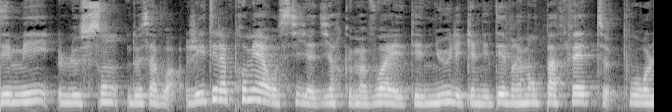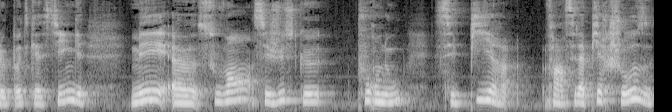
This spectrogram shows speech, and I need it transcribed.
aimer le son de sa voix. J'ai été la première aussi à dire que ma voix était nulle et qu'elle n'était vraiment pas faite pour le podcasting. Mais euh, souvent, c'est juste que pour nous, c'est pire, enfin c'est la pire chose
